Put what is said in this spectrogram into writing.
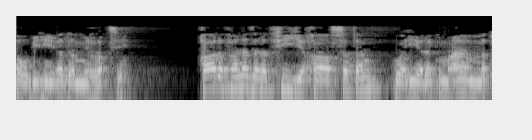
أو به أذى من رأسه. قال فنزلت في خاصة وهي لكم عامة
